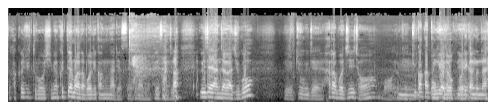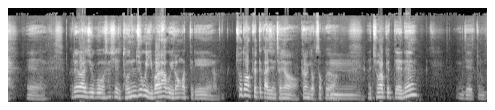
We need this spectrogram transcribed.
그래서 가끔씩 들어오시면 그때마다 머리를 깎는 날이었어요. 그날이. 그래서 이제 의자에 앉아가지고 그쭉 이제 할아버지 저 뭐 이렇게 음, 쭉 깎았던 온 가족 나- 머리 예. 깎는 날. 예. 그래가지고 사실 돈 주고 이발하고 이런 것들이 초등학교 때까지는 전혀 그런 게 없었고요. 음. 중학교 때는 이제 좀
